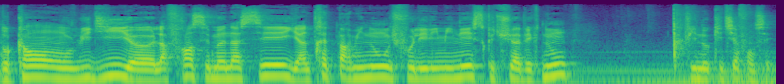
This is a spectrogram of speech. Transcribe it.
Donc quand on lui dit la France est menacée, il y a un traître parmi nous, il faut l'éliminer, ce que tu es avec nous, Finocchetti a foncé.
